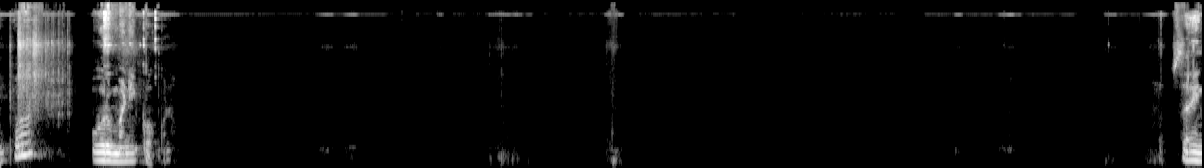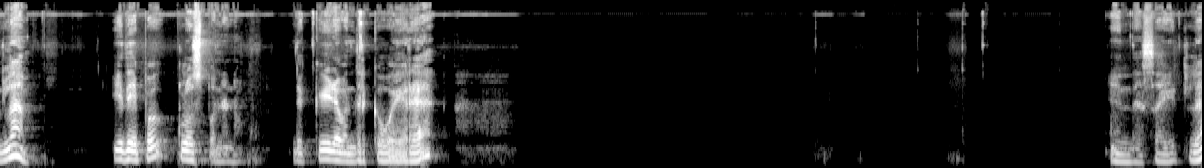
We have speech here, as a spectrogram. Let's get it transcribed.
இப்போ ஒரு மணி கோக்கணும். சரிங்களா? இதை இப்போ க்ளோஸ் பண்ணணும். இந்த கீழே வந்திருக்க ஒயரை. இந்த சைட்டில்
